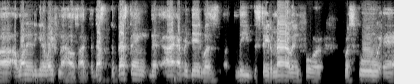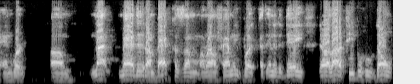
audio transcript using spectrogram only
Uh, I wanted to get away from the house. I, that's the best thing that I ever did was leave the state of Maryland for for school and, and work. Um, not mad that I'm back because I'm around family, but at the end of the day, there are a lot of people who don't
